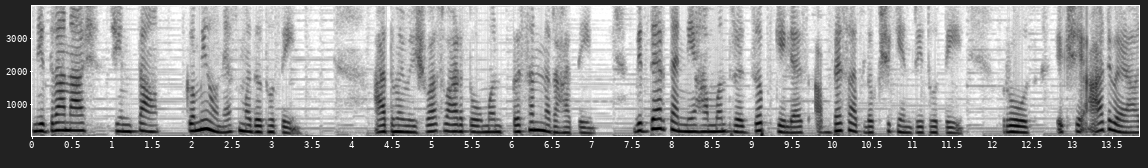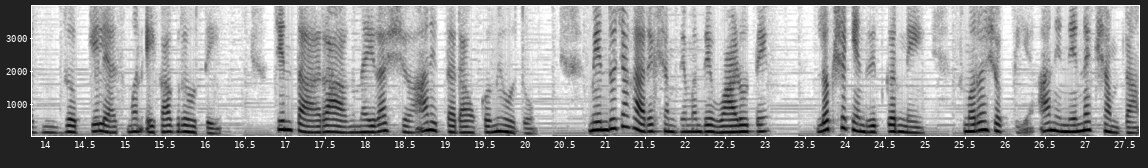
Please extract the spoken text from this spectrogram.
निद्रानाश चिंता कमी होण्यास मदत होते. आत्मविश्वास वाढतो मन प्रसन्न राहते. विद्यार्थ्यांनी हा मंत्र जप केल्यास अभ्यासात लक्ष केंद्रित होते. रोज एकशे आठ वेळा जप केल्यास मन एकाग्र होते. चिंता राग नैराश्य आणि तणाव कमी होतो. मेंदूच्या कार्यक्षमतेमध्ये वाढ होते. लक्ष केंद्रित करणे स्मरणशक्ती आणि निर्णय क्षमता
